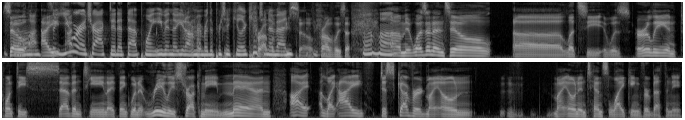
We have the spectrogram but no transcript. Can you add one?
So I, I so you I- were attracted at that point, even though you don't remember the particular kitchen probably event. so. Probably so. Um, it wasn't until uh, let's see, it was early in 2017, I think, when it really struck me. Man, I like I discovered my own my own intense liking for Bethany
